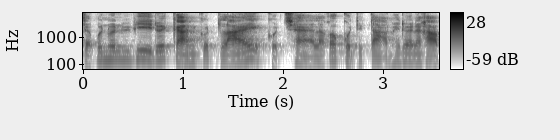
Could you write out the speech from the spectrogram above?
จากเพื่อนๆพี่ๆด้วยการกดไลค์กดแชร์แล้วก็กดติดตามให้ด้วยนะครับ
